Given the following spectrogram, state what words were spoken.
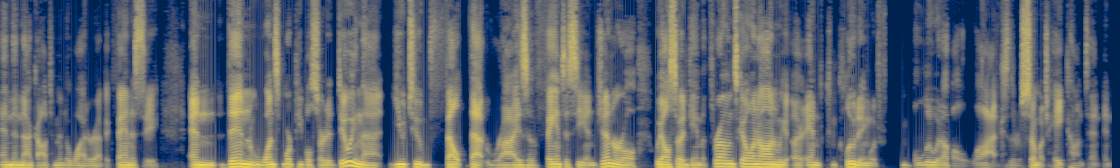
And then that got them into wider epic fantasy. And then once more people started doing that, YouTube felt that rise of fantasy in general. We also had Game of Thrones going on, we uh, and concluding, which blew it up a lot because there was so much hate content and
